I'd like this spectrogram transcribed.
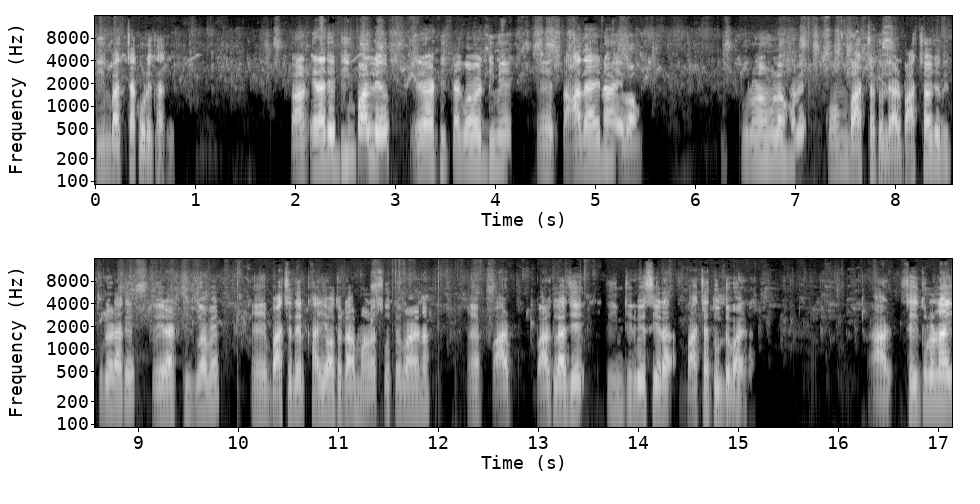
ডিম বাচ্চা করে থাকে। কারণ এরা যে ডিম পারলেও এরা ঠিকঠাকভাবে ডিমে তা দেয় না এবং তুলনামূলকভাবে কম বাচ্চা তোলে। আর বাচ্চাও যদি তুলে রাখে, তো এরা ঠিকভাবে বাচ্চাদের খাইয়ে অতটা মানুষ করতে পারে না। পার পার ক্লাসে তিনটির বেশি এরা বাচ্চা তুলতে পারে না। আর সেই তুলনায়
